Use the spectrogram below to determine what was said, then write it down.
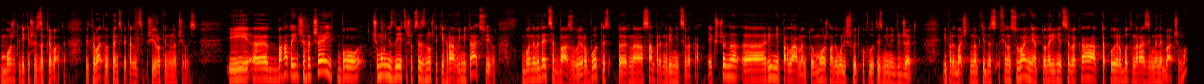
можете тільки щось закривати. Відкривати ви, в принципі, так за ці 6 років не навчилися. І е, багато інших речей. Бо чому мені здається, що це знову ж таки гра в імітацію? Бо не ведеться базової роботи е, насамперед на рівні ЦВК. Якщо на е, рівні парламенту можна доволі швидко ухвалити зміни бюджету бюджет і передбачити необхідне фінансування, то на рівні ЦВК такої роботи наразі ми не бачимо.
